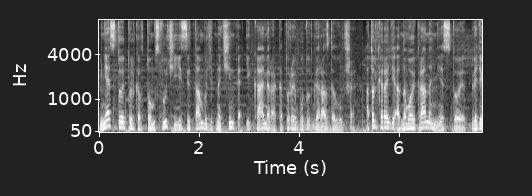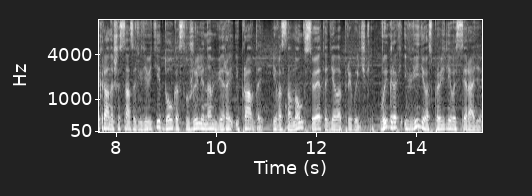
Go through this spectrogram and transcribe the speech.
Менять стоит только в том случае, если там будет начинка и камера, которые будут гораздо лучше. А только ради одного экрана не стоит. Ведь экраны 16 к 9 долго служили нам верой и правдой. И в основном все это дело привычки. В играх и в видео справедливости ради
